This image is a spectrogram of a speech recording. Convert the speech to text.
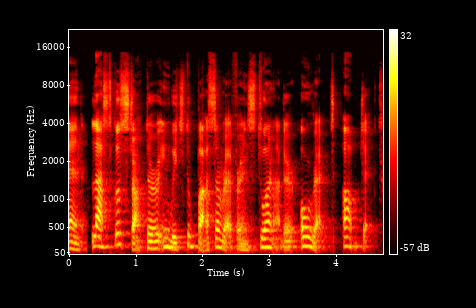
and last constructor in which to pass a reference to another orect object.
